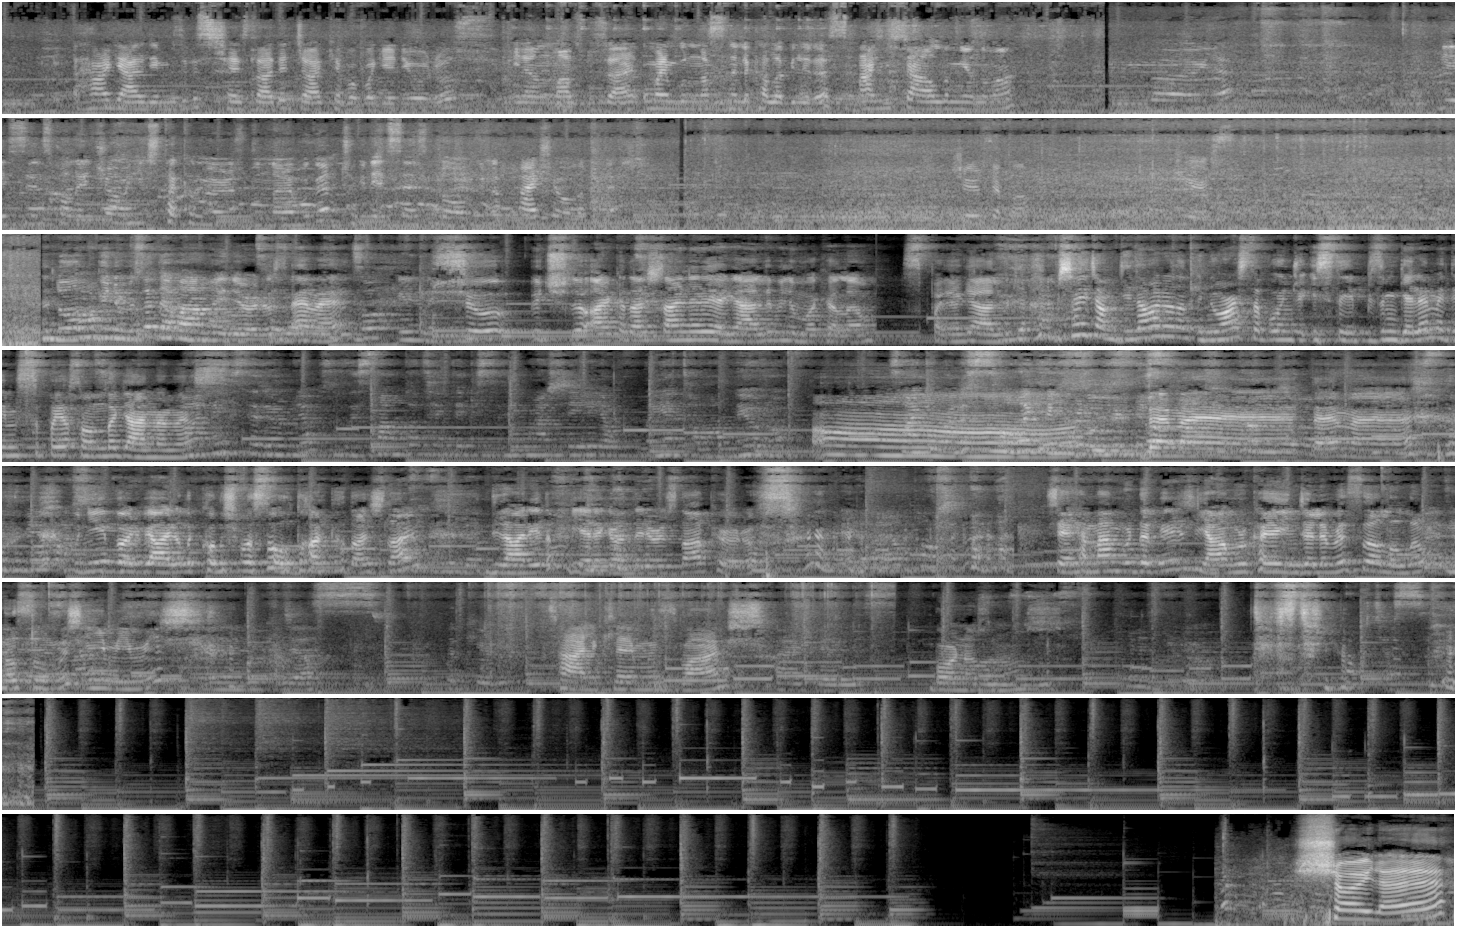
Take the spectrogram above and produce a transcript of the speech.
her geldiğimizde biz Şehzade Cağ Kebap'a geliyoruz. İnanılmaz güzel. Umarım bununla sınırlı kalabiliriz. Aynı şey aldım yanıma. Böyle. Diyetisyeniz kola içiyor ama hiç takılmıyoruz bunlara bugün. Çünkü diyetisyeninizin doğum günü. Her şey olabilir. Cheers yapalım. Cheers. Doğum günümüze devam ediyoruz. Evet. Şu üçlü arkadaşlar nereye geldi bilin bakalım. Spa'ya geldik. Bir şey diyeceğim. Dilara'nın üniversite boyunca isteyip bizim gelemediğimiz Spa'ya sonunda gelmemiz. Ben ne hissediyorum biliyor musunuz? İstanbul'da tek tek istediğim her şeyi yapmaya tamamlıyorum. Aa, Sanki böyle sona geliyorum. Deme, deme. Bu niye böyle bir ayrılık konuşması oldu arkadaşlar? Dilara'yı da mı bir yere gönderiyoruz? Ne yapıyoruz? şey hemen burada bir Yağmur Kaya incelemesi alalım. Nasılmış, iyi miymiş? Terliklerimiz var. Bornozumuz. Ters duruyor. Şöyle.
